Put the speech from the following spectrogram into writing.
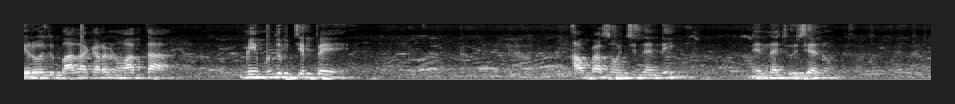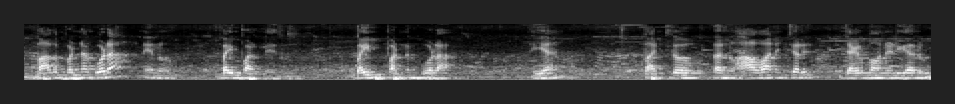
ఈరోజు బాధాకరమైన వార్త మీ ముందుకు చెప్పే అవకాశం వచ్చిందండి. నిన్న చూశాను. బాధపడినా కూడా నేను భయపడలేదు. భయపడిన కూడా. అయ్యా పార్టీలో నన్ను ఆహ్వానించారు జగన్మోహన్ రెడ్డి గారు.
